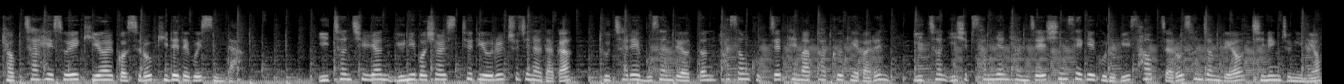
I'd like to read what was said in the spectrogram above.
격차 해소에 기여할 것으로 기대되고 있습니다. 2007년 유니버셜 스튜디오를 추진하다가 두 차례 무산되었던 화성 국제 테마파크 개발은 2023년 현재 신세계 그룹이 사업자로 선정되어 진행 중이며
